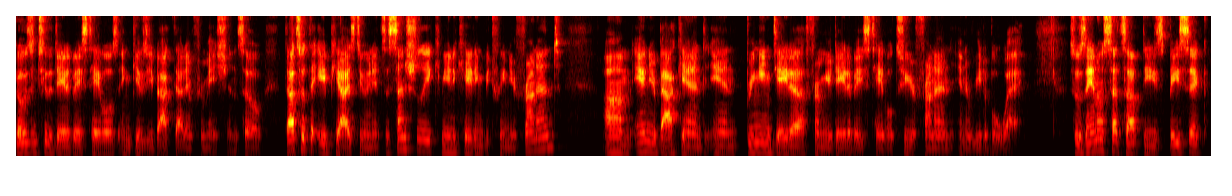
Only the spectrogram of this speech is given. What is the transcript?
goes into the database tables and gives you back that information. So that's what the API is doing. It's essentially communicating between your front end um, and your back end and bringing data from your database table to your front end in a readable way. So Xano sets up these basic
